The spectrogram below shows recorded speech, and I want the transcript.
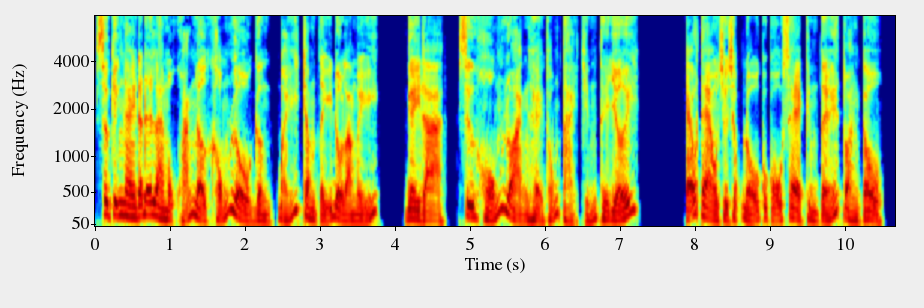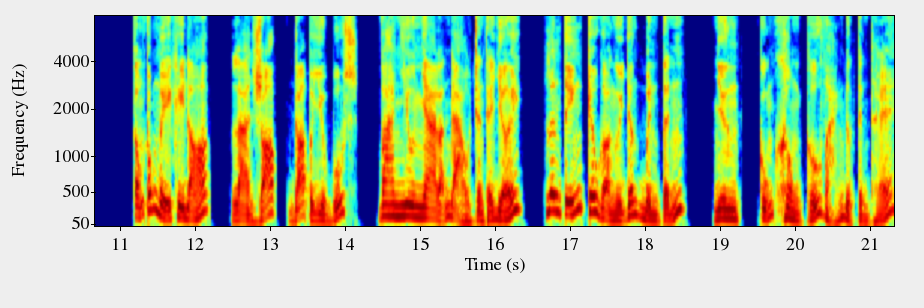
Sự kiện này đã để lại một khoản nợ khổng lồ gần 700 tỷ đô la Mỹ, gây ra sự hỗn loạn hệ thống tài chính thế giới, kéo theo sự sụp đổ của cổ xe kinh tế toàn cầu. Tổng thống Mỹ khi đó là George W. Bush và nhiều nhà lãnh đạo trên thế giới lên tiếng kêu gọi người dân bình tĩnh, nhưng cũng không cứu vãn được tình thế.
